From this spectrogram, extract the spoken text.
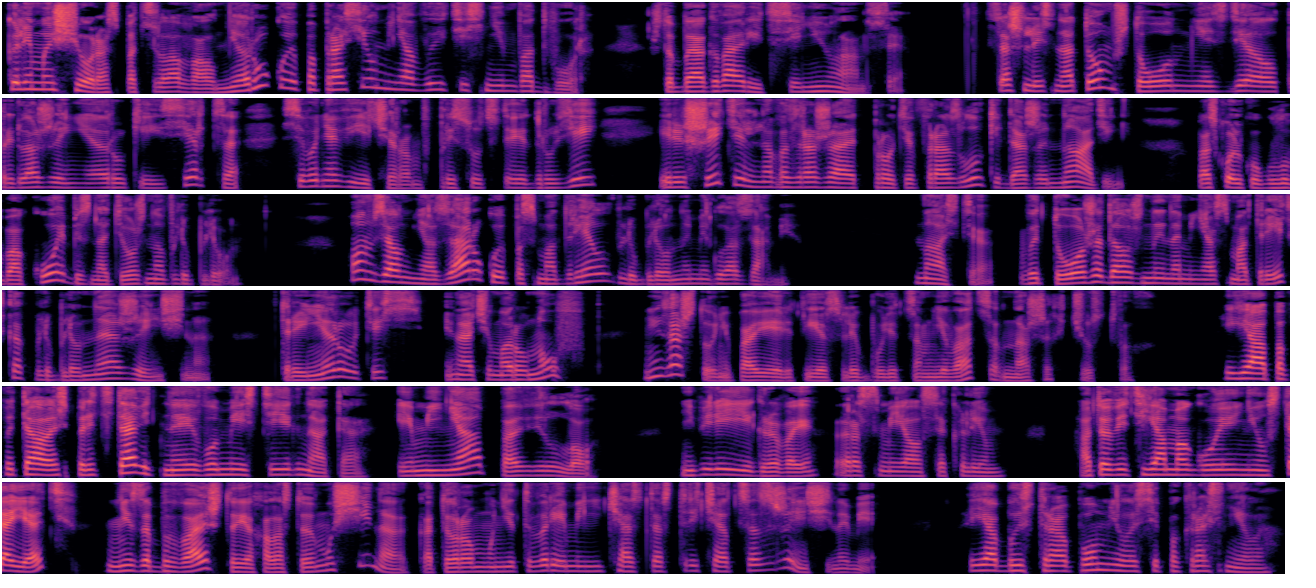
Клим еще раз поцеловал мне руку и попросил меня выйти с ним во двор, чтобы оговорить все нюансы. Сошлись на том, что он мне сделал предложение руки и сердца сегодня вечером в присутствии друзей и решительно возражает против разлуки даже на день, поскольку глубоко и безнадежно влюблен. Он взял меня за руку и посмотрел влюбленными глазами. «Настя, вы тоже должны на меня смотреть, как влюбленная женщина. Тренируйтесь, иначе Марунов ни за что не поверит, если будет сомневаться в наших чувствах». Я попыталась представить на его месте Игната, и меня повело. «Не переигрывай», — рассмеялся Клим. «А то ведь я могу и не устоять. Не забывай, что я холостой мужчина, которому нет времени часто встречаться с женщинами». Я быстро опомнилась и покраснела.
